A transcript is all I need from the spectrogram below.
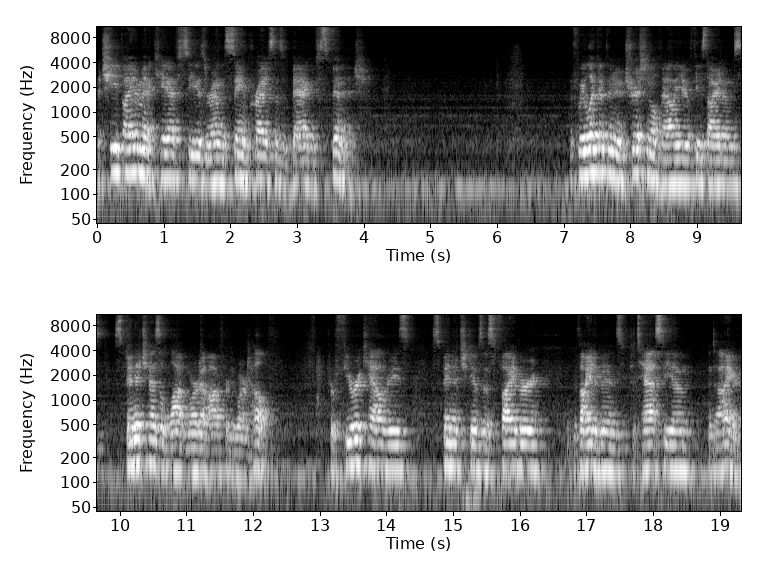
A cheap item at KFC is around the same price as a bag of spinach. If we look at the nutritional value of these items, spinach has a lot more to offer to our health. For fewer calories, spinach gives us fiber, vitamins, potassium, and iron.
